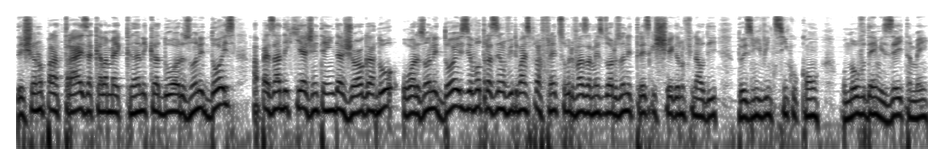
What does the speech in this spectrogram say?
deixando para trás aquela mecânica do Warzone 2, apesar de que a gente ainda joga no Warzone 2 e eu vou trazer um vídeo mais para frente sobre vazamentos do Warzone 3 que chega no final de 2025 com o novo DMZ e também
